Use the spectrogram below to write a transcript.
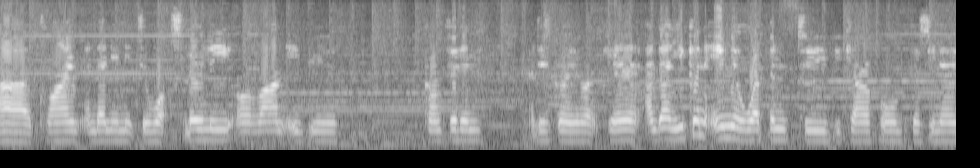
uh, climb, and then you need to walk slowly or run if you confident I just going right here and then you can aim your weapon to be careful because you know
